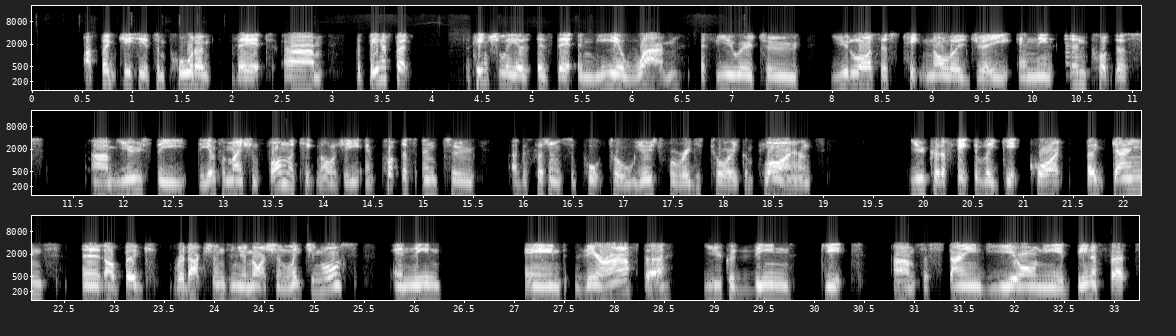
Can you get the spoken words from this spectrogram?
I think, Jesse, it's important that um, the benefit potentially is, is that in year one, if you were to utilize this technology and then input this, um, use the, the information from the technology and put this into a decision support tool used for regulatory compliance, you could effectively get quite big gains, in, uh, big reductions in your nitrogen leaching loss, and then and thereafter you could then get um, sustained year-on-year benefits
